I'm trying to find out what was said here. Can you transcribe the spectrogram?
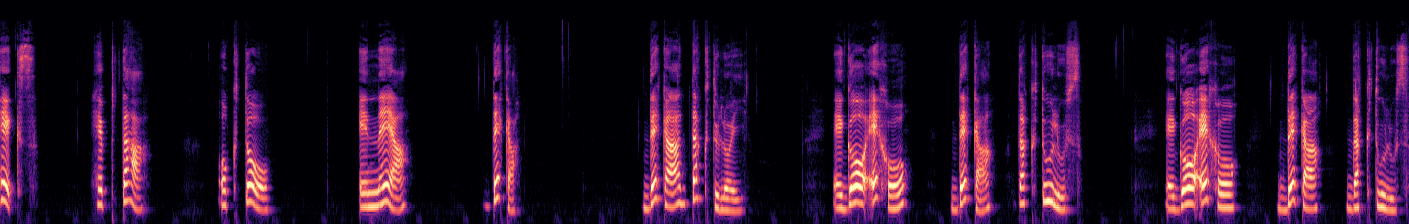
έξ, επτά, οκτώ, εννέα, δέκα. Δέκα δάκτυλοι. Εγώ έχω δέκα δακτύλους. Εγώ έχω δέκα δακτύλους.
